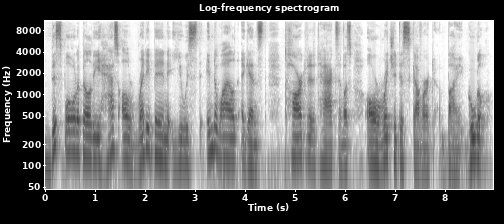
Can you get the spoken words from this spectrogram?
This vulnerability has already been used in the wild against targeted attacks and was originally discovered by Google.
